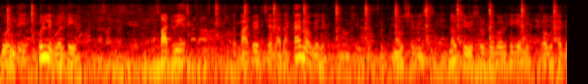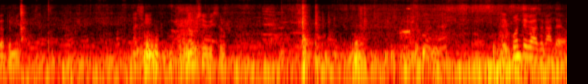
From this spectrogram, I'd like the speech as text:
गोलटी कुठली गोलटी पाटवीर. तर पाटवीरचे दादा. काय भाव गेले? नऊशे वीस. नऊशे वीस रुपये गोल्टी गेली. बघू शकता तुम्ही. अशी नऊशे वीस रुपये. हे कोणत्या गावाचा कांदा आहे हो?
